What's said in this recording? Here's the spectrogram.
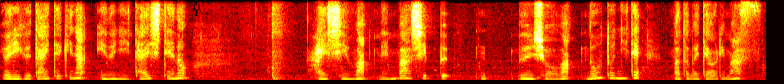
より具体的な犬に対しての配信はメンバーシップ文章はノートにてまとめております。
